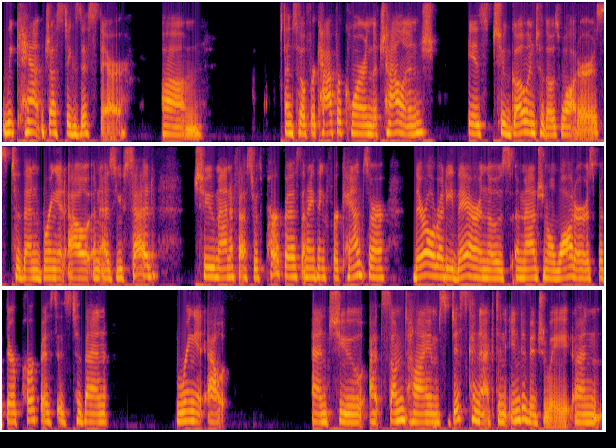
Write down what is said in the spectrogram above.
We can't just exist there. Um, and so for Capricorn, the challenge is to go into those waters, to then bring it out. And as you said, to manifest with purpose. And I think for Cancer, they're already there in those imaginal waters, but their purpose is to then bring it out and to at sometimes disconnect and individuate and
